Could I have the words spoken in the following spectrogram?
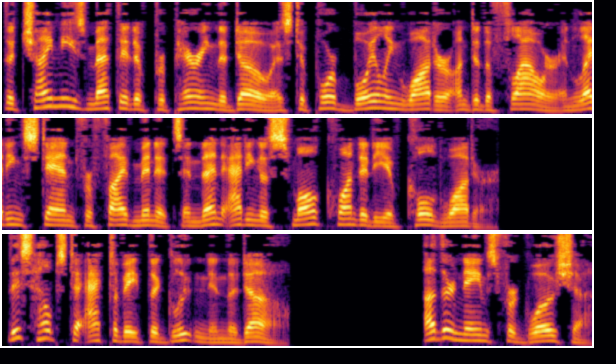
The Chinese method of preparing the dough is to pour boiling water onto the flour and letting stand for 5 minutes and then adding a small quantity of cold water. This helps to activate the gluten in the dough. Other names for guotia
